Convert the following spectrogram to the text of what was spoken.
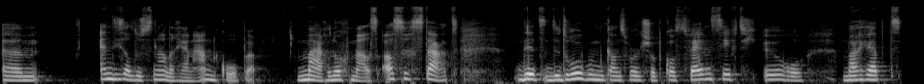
Um, en die zal dus sneller gaan aankopen. Maar nogmaals, als er staat, dit, de droogbloemenkansworkshop kost 75 euro, maar je hebt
